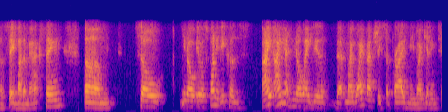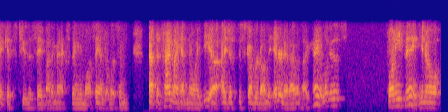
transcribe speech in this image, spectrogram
uh, Say by the Max thing. Um, so you know, it was funny because I, I had no idea that, my wife actually surprised me by getting tickets to the Saved by the Max thing in Los Angeles. And at the time, I had no idea. I just discovered on the internet. I was like, hey, look at this funny thing. You know,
